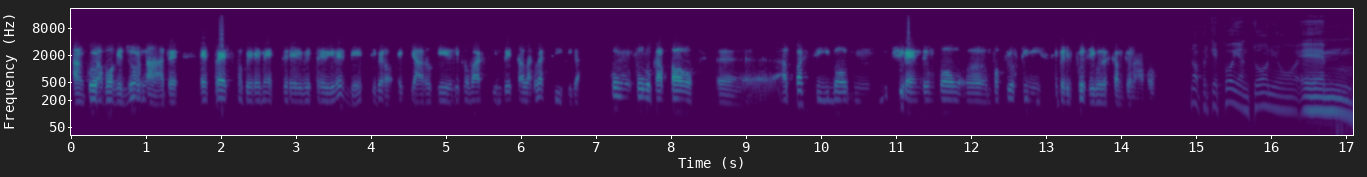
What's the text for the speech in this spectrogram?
ancora poche giornate, è presto per emettere, emettere dei verdetti, però è chiaro che ritrovarsi in vetta alla classifica con un solo KO eh, al passivo mh, ci rende un po', eh, un po' più ottimisti per il proseguo del campionato. No, perché poi Antonio, ehm,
